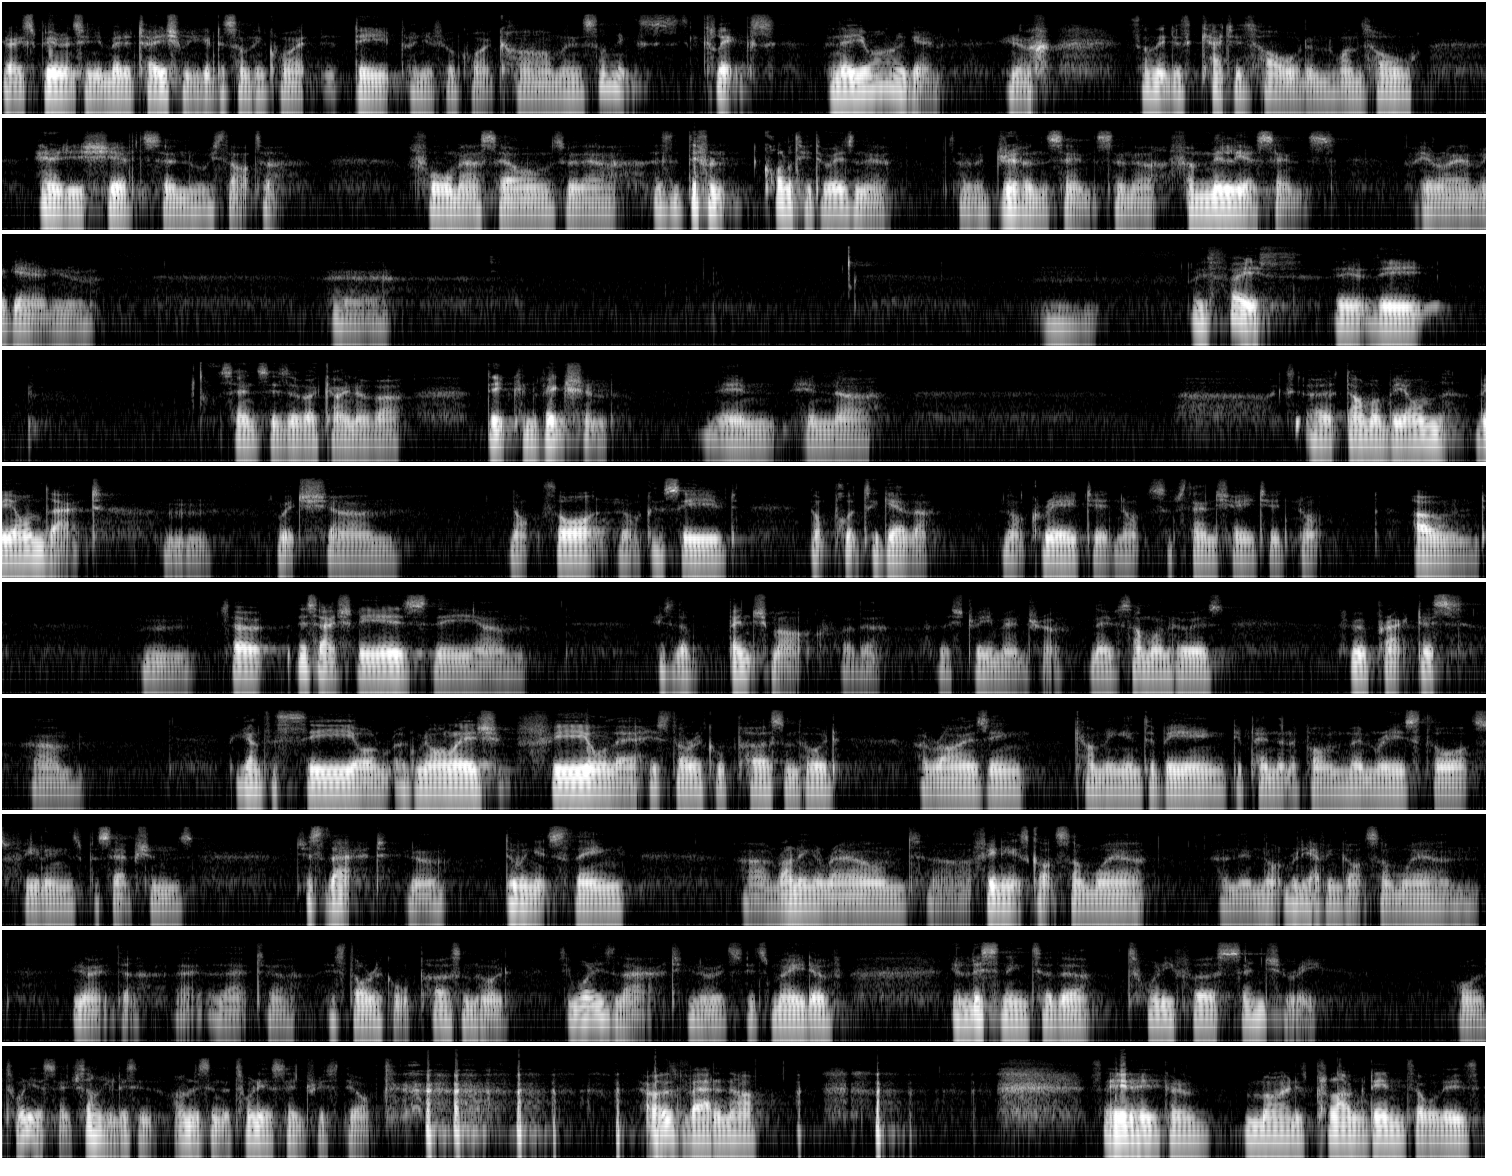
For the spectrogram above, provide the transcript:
you experience in your meditation when you get to something quite deep and you feel quite calm, and something clicks, and there you are again. You know, something just catches hold, and one's whole energy shifts and we start to form ourselves with our. There's a different quality to it, isn't there? Sort of a driven sense and a familiar sense. Of here I am again, you know. Uh, mm. With faith, the, the sense is of a kind of a deep conviction in in. Uh, uh, Dharma beyond beyond that, mm, which um, not thought, not conceived, not put together, not created, not substantiated, not owned. Mm. So this actually is the um, is the benchmark for the for the stream enterer. There's someone who is through practice um, begun to see or acknowledge, feel their historical personhood arising, coming into being, dependent upon memories, thoughts, feelings, perceptions, just that, you know, doing its thing, uh, running around, uh, feeling it's got somewhere, and then not really having got somewhere, and you know the, that, that uh, historical personhood. See, what is that? You know, it's it's made of. You're listening to the 21st century or the 20th century. Some of you listen, I'm listening to the 20th century still. that was bad enough. so, you know, your kind of mind is plugged into all these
